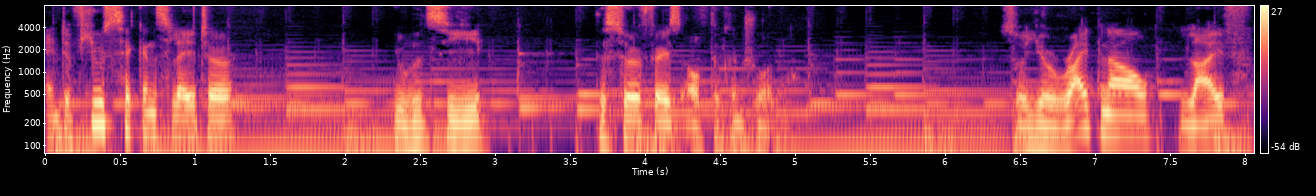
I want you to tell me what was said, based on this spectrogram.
and a few seconds later you will see the surface of the controller. So you're right now live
